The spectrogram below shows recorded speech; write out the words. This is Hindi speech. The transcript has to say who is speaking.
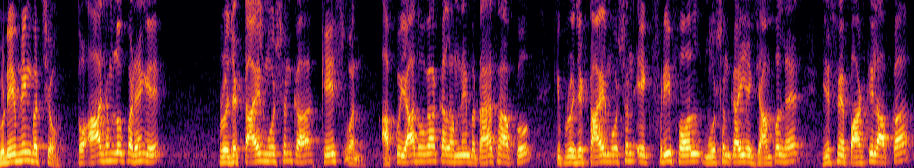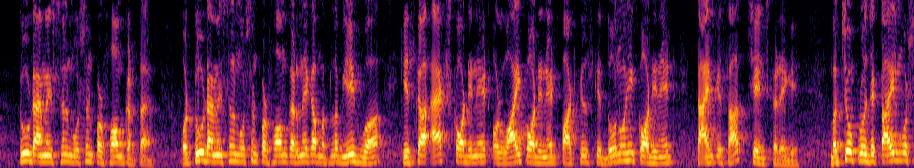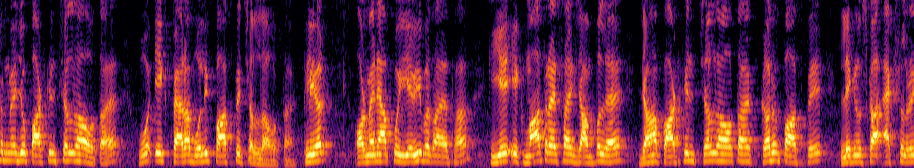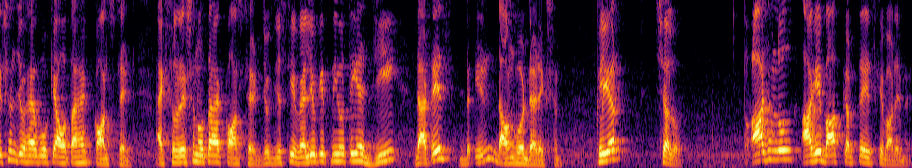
Speaker 1: गुड इवनिंग बच्चों। तो आज हम लोग पढ़ेंगे प्रोजेक्टाइल मोशन का केस वन आपको याद होगा, कल हमने बताया था आपको कि प्रोजेक्टाइल मोशन एक फ्री फॉल मोशन का ही एग्ज़ाम्पल है, जिसमें पार्टिकल आपका टू डायमेंशनल मोशन परफॉर्म करता है। और टू डायमेंशनल मोशन परफॉर्म करने का मतलब ये हुआ कि इसका एक्स कोऑर्डिनेट और वाई कोऑर्डिनेट पार्टिकल्स के दोनों ही कोऑर्डिनेट टाइम के साथ चेंज करेंगे। बच्चों प्रोजेक्टाइल मोशन में जो पार्टिकल चल रहा होता है वो एक पैराबोलिक पाथ पे चल रहा होता है। क्लियर और मैंने आपको ये भी बताया था कि ये एकमात्र ऐसा एग्ज़ाम्पल है जहाँ पार्टिकल चल रहा होता है कर्व पाथ पे, लेकिन उसका एक्सेलरेशन जो है वो क्या होता है? कांस्टेंट एक्सेलरेशन होता है कांस्टेंट जो जिसकी वैल्यू कितनी होती है? G that is in downward direction clear चलो। तो आज हम लोग आगे बात करते हैं इसके बारे में।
